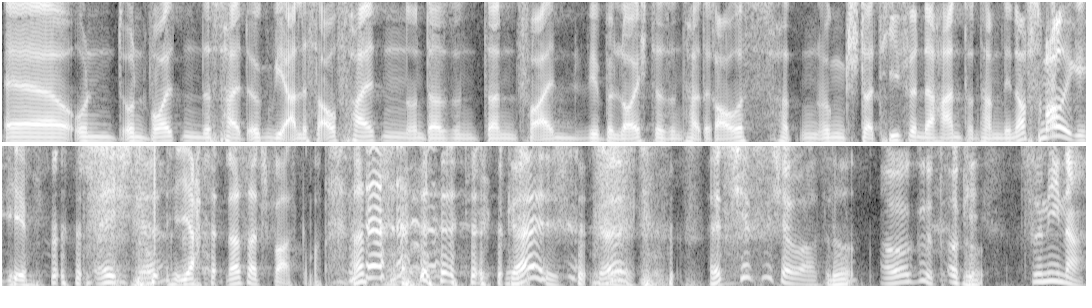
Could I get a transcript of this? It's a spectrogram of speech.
Äh, und, und wollten das halt irgendwie alles aufhalten und da sind dann vor allem wir Beleuchter sind halt raus, hatten irgendein Stativ in der Hand und haben den aufs Maul gegeben. Echt, ne? ja, das hat Spaß gemacht. Geil, geil. Hätte ich jetzt nicht erwartet. Ja. Aber gut, okay. Zu Nina.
